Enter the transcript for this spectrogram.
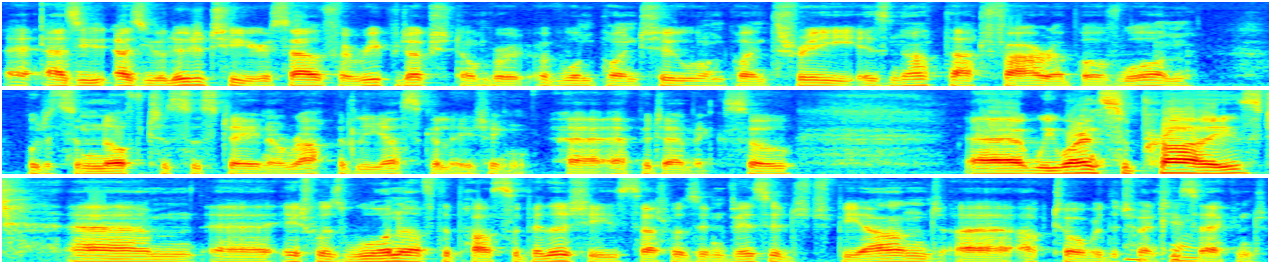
as you as you alluded to yourself, a reproduction number of 1.2, 1.3 is not that far above one, but it's enough to sustain a rapidly escalating uh, epidemic. So. Uh, we weren't surprised. Um, uh, it was one of the possibilities that was envisaged beyond uh, October the 22nd, okay.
